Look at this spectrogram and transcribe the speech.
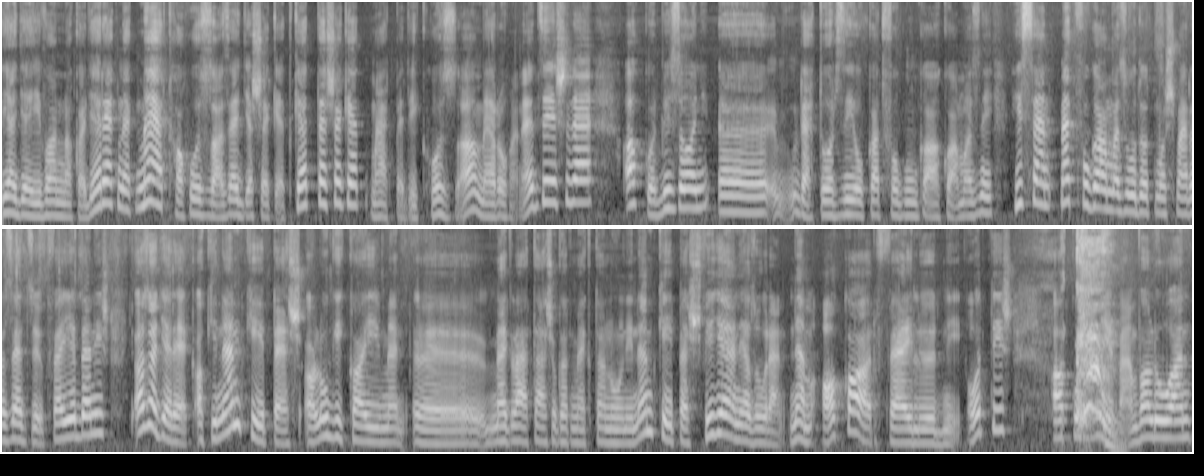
jegyei vannak a gyereknek, mert ha hozza az egyeseket, ketteseket, már pedig hozza, mert rohan edzésre, akkor bizony ö, retorziókat fogunk alkalmazni, hiszen megfogalmazódott most már az edzők fejében is, hogy az a gyerek, aki nem képes a logikai meg, ö, meglátásokat megtanulni, nem képes figyelni az órán, nem akar fejlődni ott is, akkor nyilvánvalóan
